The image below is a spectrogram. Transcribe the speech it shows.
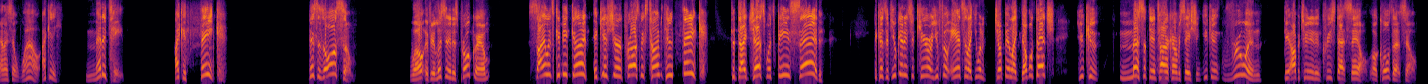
And I said, "Wow, I can meditate. I can think. This is awesome." Well, if you're listening to this program, Silence can be good. It gives your prospects time to think, to digest what's being said. Because if you get insecure or you feel antsy, like you want to jump in like double dutch, you can mess up the entire conversation. You can ruin the opportunity to increase that sale or close that sale.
